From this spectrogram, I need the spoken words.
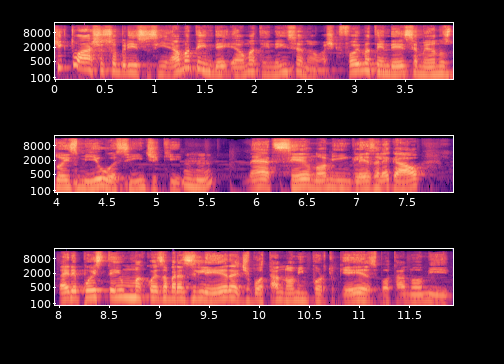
que, que tu acha sobre isso? Assim, é uma tendência, é uma tendência não. Acho que foi uma tendência meio anos 2000 assim, de que, uhum. né, ser o nome em inglês é legal. Aí depois tem uma coisa brasileira de botar nome em português, botar nome,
